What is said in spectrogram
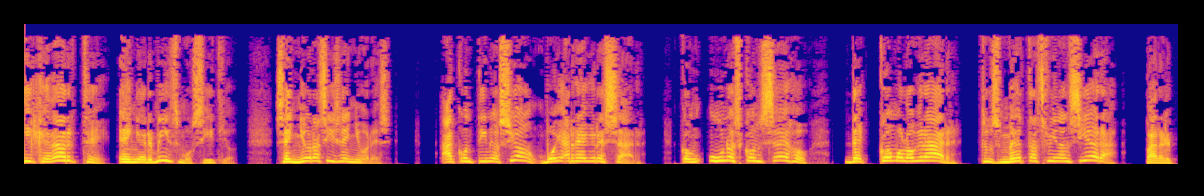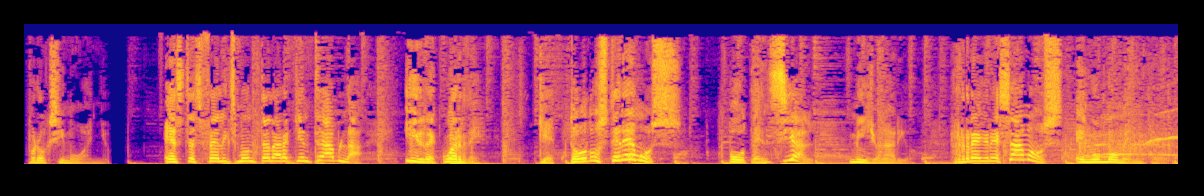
y quedarte en el mismo sitio. Señoras y señores, a continuación voy a regresar con unos consejos de cómo lograr tus metas financieras para el próximo año. Este es Félix Montelar quien te habla y recuerde que todos tenemos potencial millonario. Regresamos en un momento.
